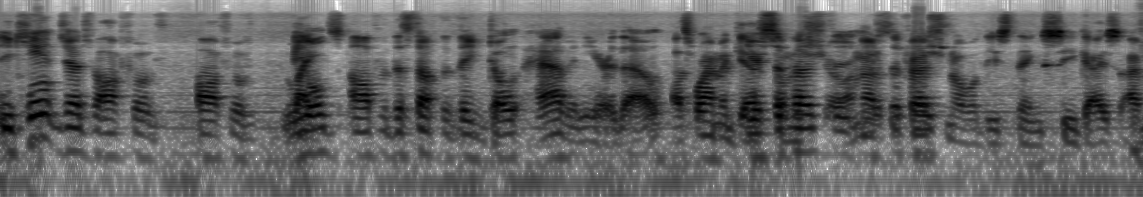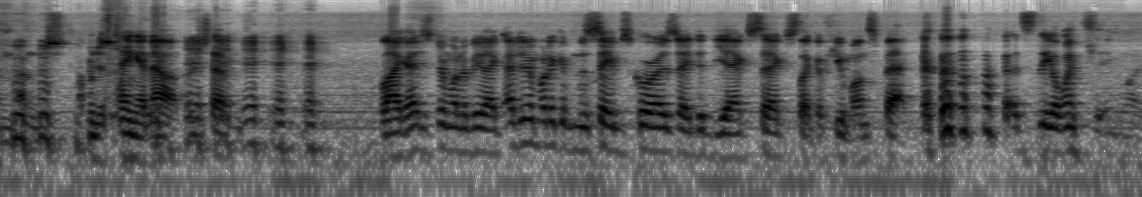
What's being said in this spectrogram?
You can't judge off of off of like old- off of the stuff that they don't have in here, though. that's why I'm a guest on supposed show. to- I'm not a professional with these things. See, guys, I'm, I'm just I'm just hanging out. I'm just having like I just didn't want to be like I didn't want to give them the same score as I did the XX like a few months back. that's the only thing. Like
